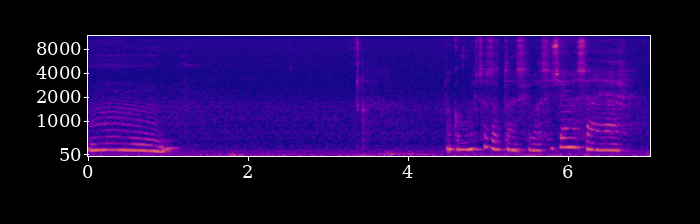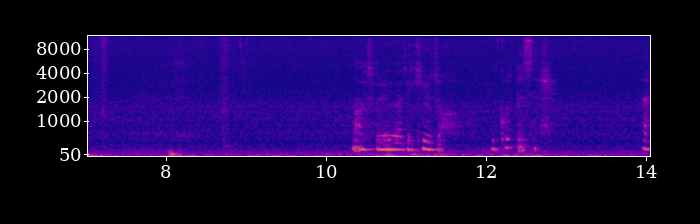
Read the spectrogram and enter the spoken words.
うん。なんかもう一つだったんですけど忘れちゃいましたね。あそれができるということですね。はい。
